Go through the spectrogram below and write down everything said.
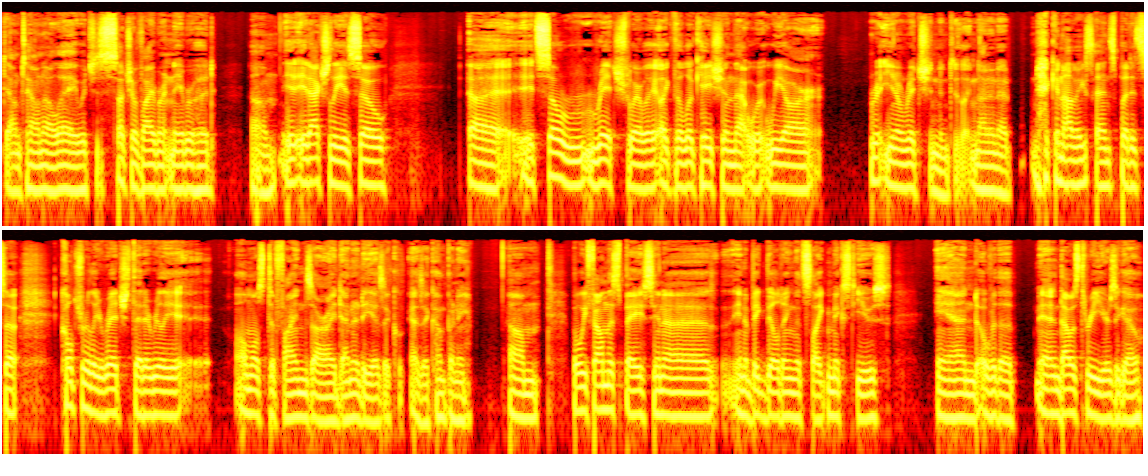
downtown LA, which is such a vibrant neighborhood. Um, it, it actually is so uh, it's so rich where we, like the location that we are, you know, rich and like not in an economic sense, but it's so culturally rich that it really almost defines our identity as a as a company. Um, but we found this space in a in a big building that's like mixed use, and over the and that was three years ago,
